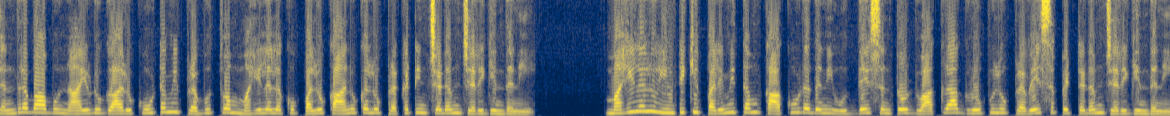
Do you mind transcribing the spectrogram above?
చంద్రబాబు నాయుడు గారు కూటమి ప్రభుత్వం మహిళలకు పలు కానుకలు ప్రకటించడం జరిగిందని మహిళలు ఇంటికి పరిమితం కాకూడదని ఉద్దేశంతో డ్వాక్రా గ్రూపులు ప్రవేశపెట్టడం జరిగిందని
